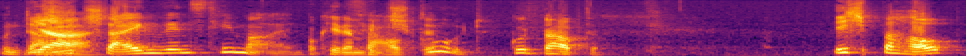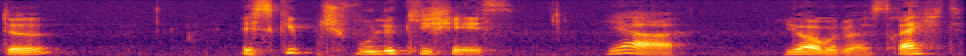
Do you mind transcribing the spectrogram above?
Und damit Ja. steigen wir ins Thema ein. Okay, dann Find behaupte. Gut. Gut, behaupte. Ich behaupte, es gibt schwule Klischees. Ja, Jorgo, du hast recht.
